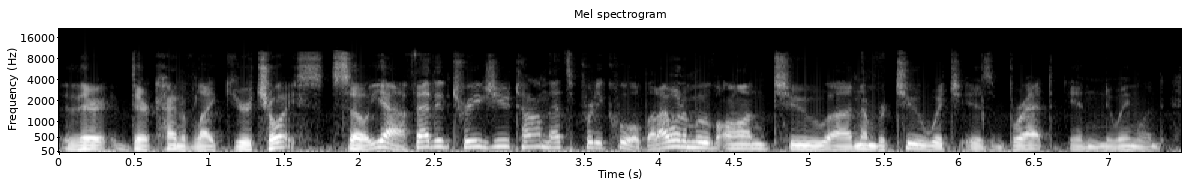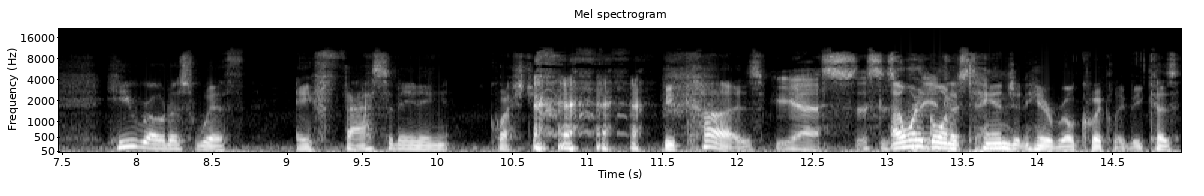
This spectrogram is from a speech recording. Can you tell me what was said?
they're they're kind of like your choice. So yeah, if that intrigues you, Tom, that's pretty cool. But I want to move on to uh, number two, which is Brett in New England. He wrote us with a fascinating question because Yes, this is. I want to go on a tangent here real quickly because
